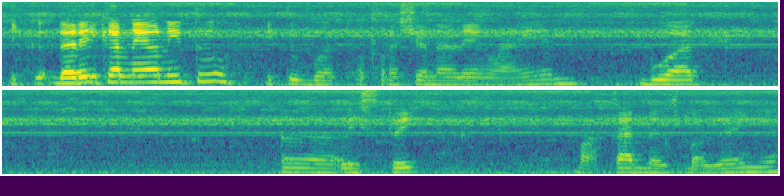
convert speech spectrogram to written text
Dari ikan neon itu itu buat operasional yang lain buat eh, listrik makan dan sebagainya.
